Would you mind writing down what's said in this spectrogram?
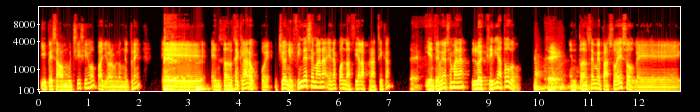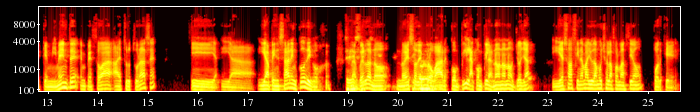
y pesaba muchísimo para llevármelo en el tren. Eh, entonces, claro, pues yo en el fin de semana era cuando hacía las prácticas y entre medio de semana lo escribía todo. Entonces me pasó eso, que, en mi mente empezó a, estructurarse y, a, pensar en código. ¿De acuerdo? no, no eso de probar, compila, compila. No, no, no. Yo ya. Y eso al final me ayuda mucho en la formación porque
